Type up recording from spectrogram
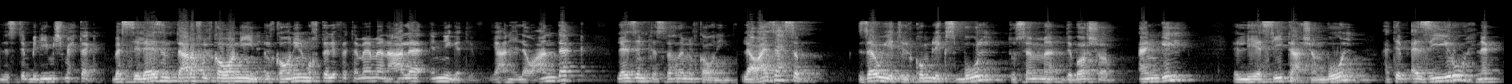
ال step دي مش محتاجة بس لازم تعرف القوانين. القوانين مختلفة تماما على ال negative يعني لو عندك لازم تستخدم القوانين. لو عايز أحسب زاوية ال complex pole تسمى departure angle اللي هي سيتا عشان pole هتبقى zero هناك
